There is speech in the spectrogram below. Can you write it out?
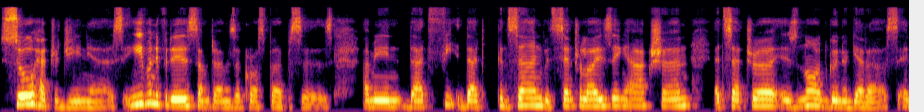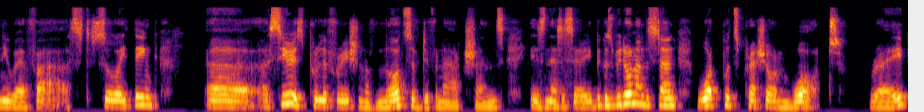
so heterogeneous, even if it is sometimes across purposes. I mean, that fee- that concern with centralizing action, etc., is not going to get us anywhere fast. So I think uh, a serious proliferation of lots of different actions is necessary because we don't understand what puts pressure on what right?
